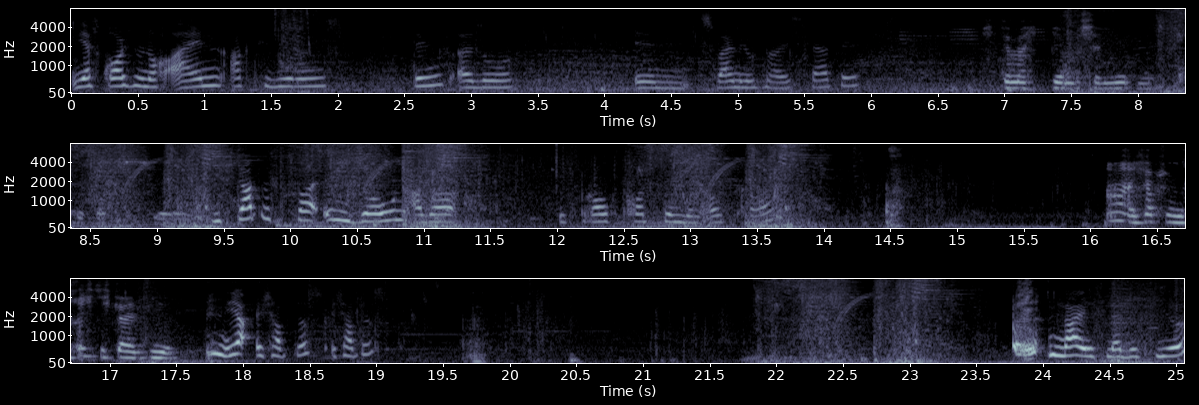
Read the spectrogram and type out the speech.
Jetzt brauche ich nur noch ein Aktivierungsdings, also in zwei Minuten habe ich fertig. Ich gehe mal hier ein bisschen muten. Hier Die Stadt ist zwar in Zone, aber ich brauche trotzdem den Auftrag. Ah, ich habe schon richtig geilen Heal. Ja, ich hab das, ich hab das. nice, Level 4.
